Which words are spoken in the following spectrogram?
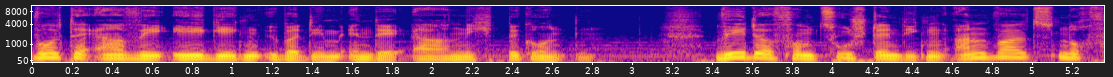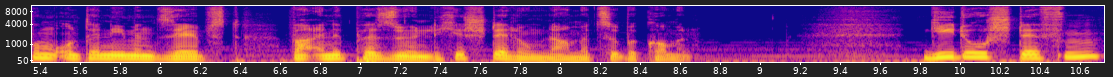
wollte RWE gegenüber dem NDR nicht begründen. Weder vom zuständigen Anwalt noch vom Unternehmen selbst war eine persönliche Stellungnahme zu bekommen. Guido Steffen,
